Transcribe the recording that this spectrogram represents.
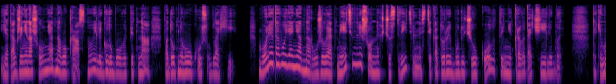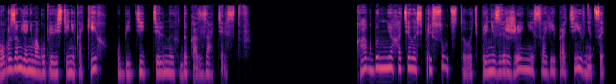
Я также не нашел ни одного красного или голубого пятна, подобного укусу блохи. Более того, я не обнаружил и отметин, лишенных чувствительности, которые, будучи уколоты, не кровоточили бы. Таким образом, я не могу привести никаких убедительных доказательств. Как бы мне хотелось присутствовать при низвержении своей противницы,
